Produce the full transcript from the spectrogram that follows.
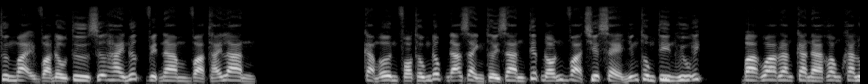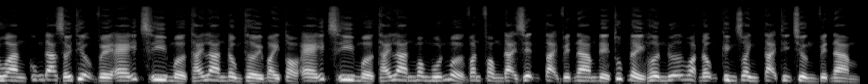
thương mại và đầu tư giữa hai nước Việt Nam và Thái Lan. Cảm ơn Phó Thống đốc đã dành thời gian tiếp đón và chia sẻ những thông tin hữu ích. Bà Warangkana Gongkhaluang cũng đã giới thiệu về EXIM Thái Lan đồng thời bày tỏ EXIM Thái Lan mong muốn mở văn phòng đại diện tại Việt Nam để thúc đẩy hơn nữa hoạt động kinh doanh tại thị trường Việt Nam.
